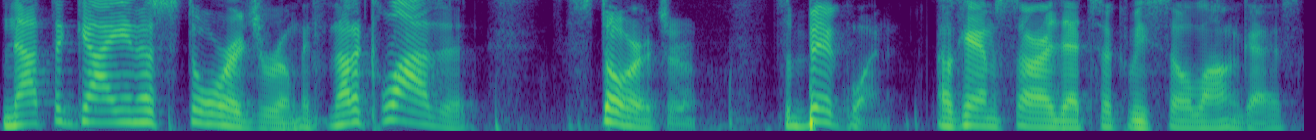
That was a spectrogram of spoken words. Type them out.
not the guy in a storage room. It's not a closet, it's a storage room. It's a big one. Okay, I'm sorry that took me so long, guys,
